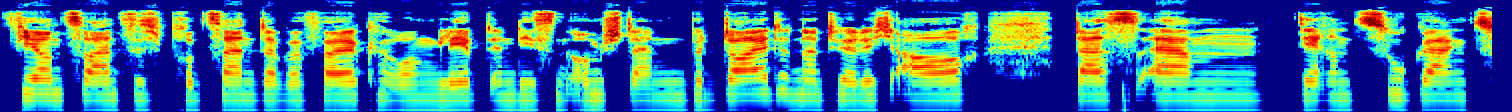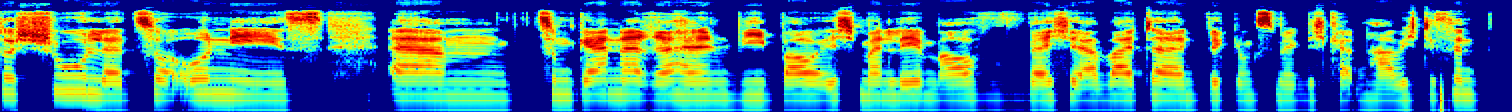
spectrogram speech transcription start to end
24 Prozent der Bevölkerung lebt in diesen Umständen, bedeutet natürlich auch, dass ähm, deren Zugang zur Schule, zur Unis, ähm, zum generellen, wie baue ich mein Leben auf, welche Weiterentwicklungsmöglichkeiten habe ich, die sind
